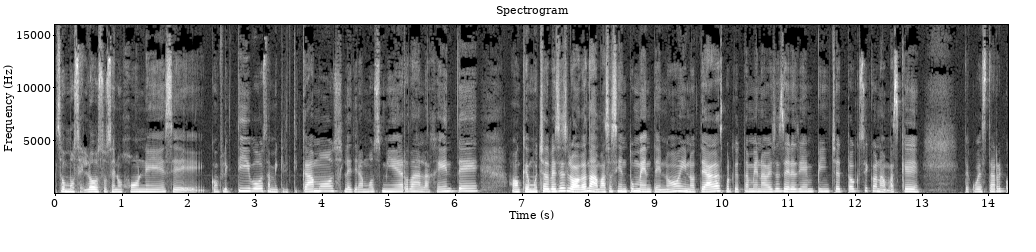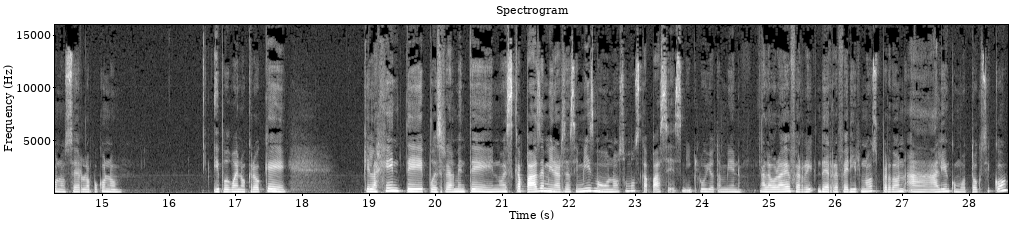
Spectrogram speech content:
somos celosos, enojones, eh, conflictivos, también criticamos, le tiramos mierda a la gente, aunque muchas veces lo hagas nada más así en tu mente, ¿no? Y no te hagas porque tú también a veces eres bien pinche tóxico, nada más que te cuesta reconocerlo, ¿a poco no? Y pues bueno, creo que, que la gente pues realmente no es capaz de mirarse a sí mismo o no somos capaces, me incluyo también, a la hora de, de referirnos, perdón, a alguien como tóxico,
